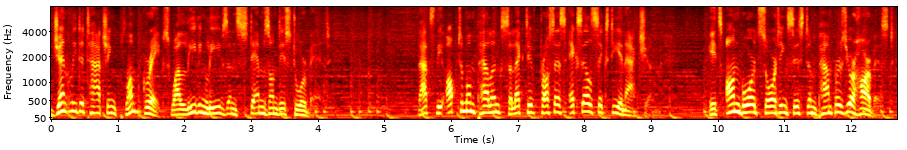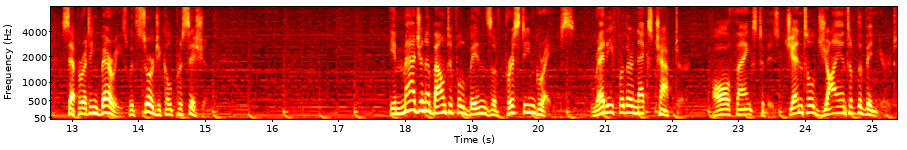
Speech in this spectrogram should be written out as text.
gently detaching plump grapes while leaving leaves and stems undisturbed. That's the Optimum Pellenc Selective Process XL60 in action. Its onboard sorting system pampers your harvest, separating berries with surgical precision. Imagine a bountiful bins of pristine grapes, ready for their next chapter, all thanks to this gentle giant of the vineyard.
